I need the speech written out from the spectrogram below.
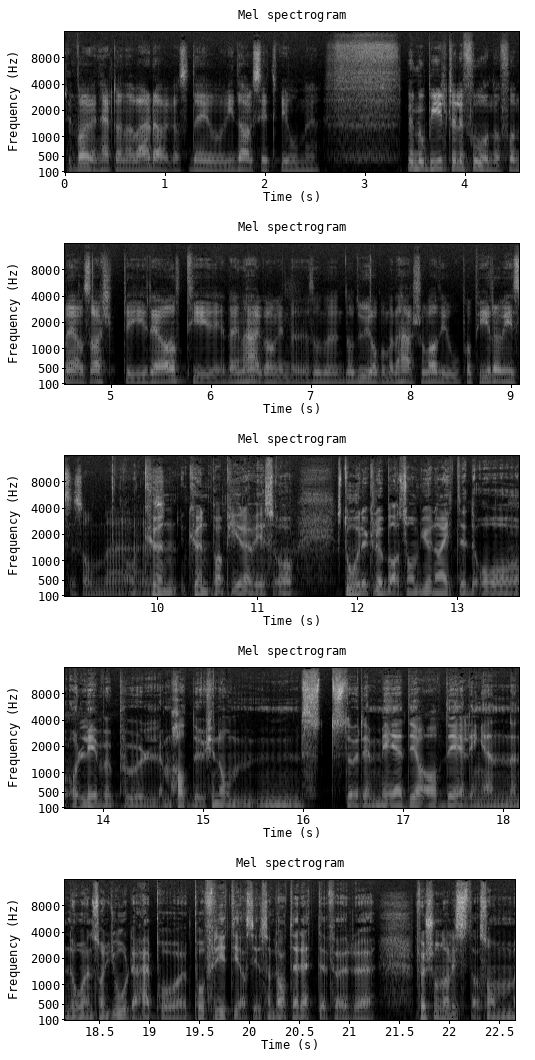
det var jo en helt annen hverdag. Altså jo, I dag sitter vi jo med med mobiltelefon og få med oss alt i realtid. Denne gangen, Da du jobba med det her, så var det jo papiraviser som og kun, kun, papiravis. Og store klubber som United og, og Liverpool hadde jo ikke noen større medieavdeling enn noen som gjorde det her på, på fritida si, som la til rette for, eh, for, journalister som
